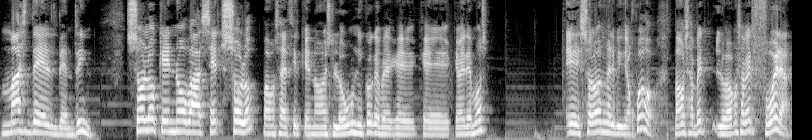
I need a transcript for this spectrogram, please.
más del Den Ring. Solo que no va a ser solo, vamos a decir que no es lo único que veremos, eh, solo en el videojuego. Vamos a ver, lo vamos a ver fuera.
